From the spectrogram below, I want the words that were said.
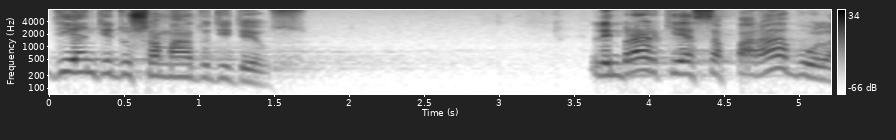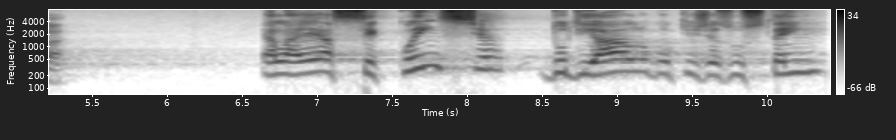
diante do chamado de Deus. Lembrar que essa parábola ela é a sequência do diálogo que Jesus tem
